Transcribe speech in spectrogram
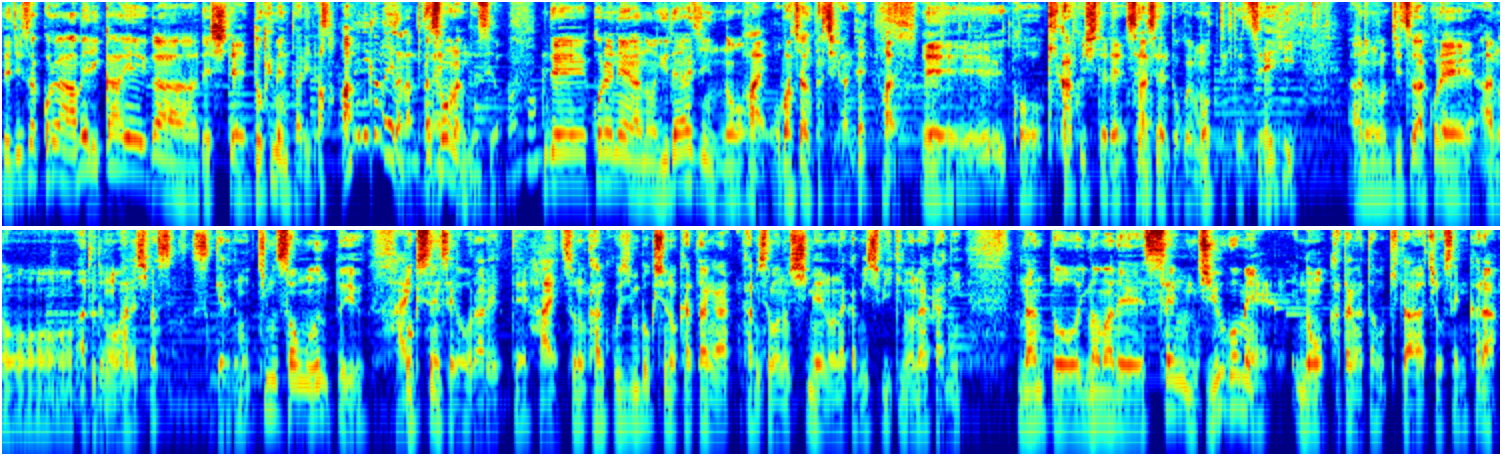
で実はこれはアメリカ映画でしてドキュメンタリーです。あアメリカの映画なんですね。あそうなんですよ。でこれねあのユダヤ人のはいおばちゃんたちがね、はい。えーこう企画してね先生のところに持ってきて、ぜひあの実はこれあの後でもお話ししますけれどもキム・ソンウンというはい。牧師先生がおられて、はい。その韓国人牧師の方が神様の使命の中導きの中になんと今まで1015名の方々を北朝鮮から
